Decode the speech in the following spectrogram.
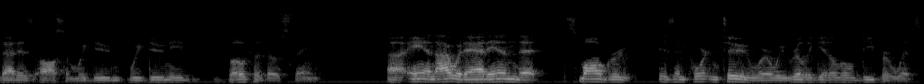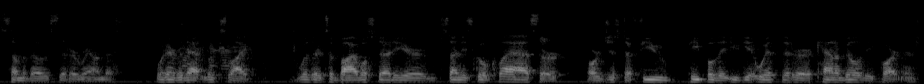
That is awesome. We do we do need both of those things. Uh, and I would add in that small group is important too, where we really get a little deeper with some of those that are around us, whatever that looks like, whether it's a Bible study or Sunday school class or, or just a few people that you get with that are accountability partners.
